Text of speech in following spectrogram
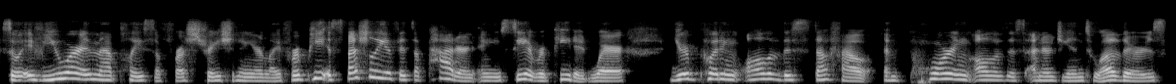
So if you are in that place of frustration in your life, repeat, especially if it's a pattern and you see it repeated where you're putting all of this stuff out and pouring all of this energy into others,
